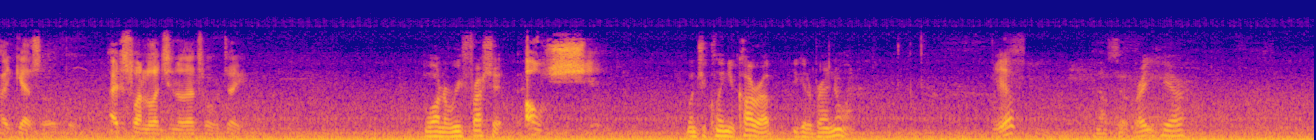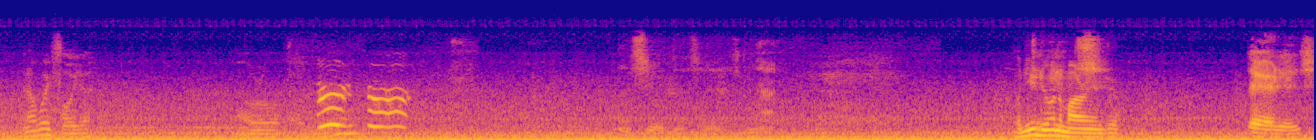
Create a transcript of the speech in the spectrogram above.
I guess so. I just wanted to let you know that's what we're taking. Want to refresh it. Oh shit. Once you clean your car up, you get a brand new one. Yep. And I'll sit right here. And I'll wait for you. I'll roll up. Let's see what this is. Nah. What are you doing tomorrow, Andrew? There it is.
